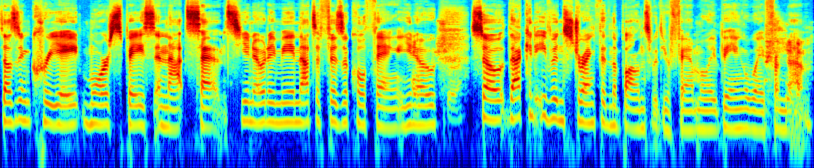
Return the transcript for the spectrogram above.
doesn't create more space in that sense. You know what I mean? That's a physical thing. You know, Oh, for sure. so that can even strengthen the bonds with your family being away from Yeah. them.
